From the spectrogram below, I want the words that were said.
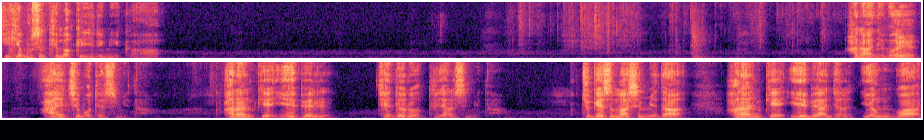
이게 무슨 개막힌 일입니까? 하나님을 알지 못했습니다. 하나님께 예배를 제대로 드리지 않았습니다. 주께서 말씀입니다. 하나님께 예배한 자는 영과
